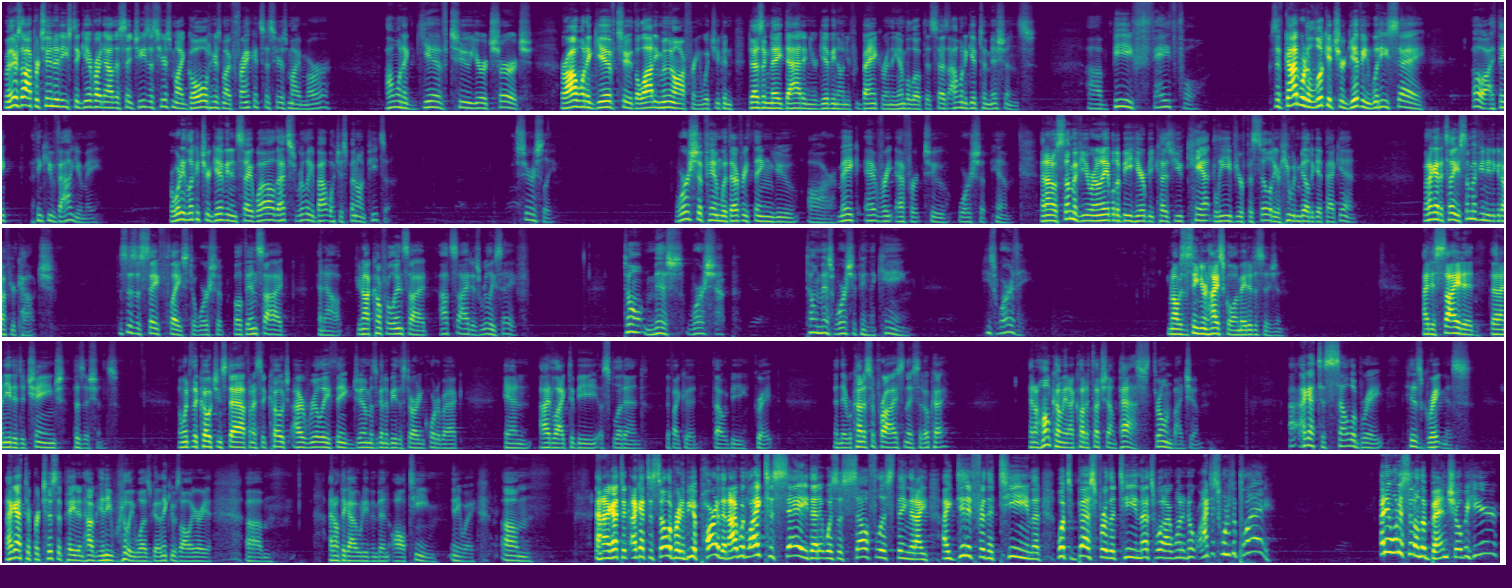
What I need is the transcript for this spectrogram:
I mean, there's opportunities to give right now that say, Jesus, here's my gold, here's my frankincense, here's my myrrh. I want to give to your church. Or I want to give to the Lottie Moon offering, which you can designate that in your giving on your bank or in the envelope that says, I want to give to missions. Uh, be faithful. Because if God were to look at your giving, would he say, Oh, I think, I think you value me? Or would he look at your giving and say, Well, that's really about what you spent on pizza? Seriously. Worship Him with everything you are. Make every effort to worship Him. And I know some of you are unable to be here because you can't leave your facility or you wouldn't be able to get back in. But I got to tell you, some of you need to get off your couch. This is a safe place to worship both inside and out. If you're not comfortable inside, outside is really safe. Don't miss worship. Don't miss worshiping the King. He's worthy. When I was a senior in high school, I made a decision. I decided that I needed to change positions. I went to the coaching staff and I said, Coach, I really think Jim is going to be the starting quarterback, and I'd like to be a split end if I could. That would be great. And they were kind of surprised and they said, Okay. And on homecoming, I caught a touchdown pass thrown by Jim. I got to celebrate his greatness I got to participate in how, and he really was good. I think he was all area. Um, I don't think I would have even been all team anyway. Um, and I got to I got to celebrate and be a part of it. And I would like to say that it was a selfless thing that I I did it for the team. That what's best for the team. That's what I wanted. No, I just wanted to play. I didn't want to sit on the bench over here.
